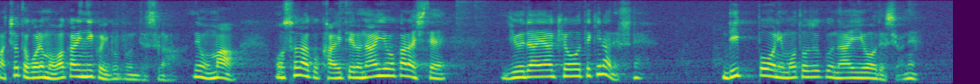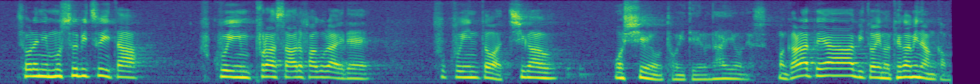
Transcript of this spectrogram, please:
まあ、ちょっとこれも分かりにくい部分ですがでもまあおそらく書いている内容からしてユダヤ教的なですね立法に基づく内容ですよね。それに結びついた福音プラスアルファぐらいで福音とは違う教えを説いている内容です、まあ、ガラテヤ人への手紙なんかも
